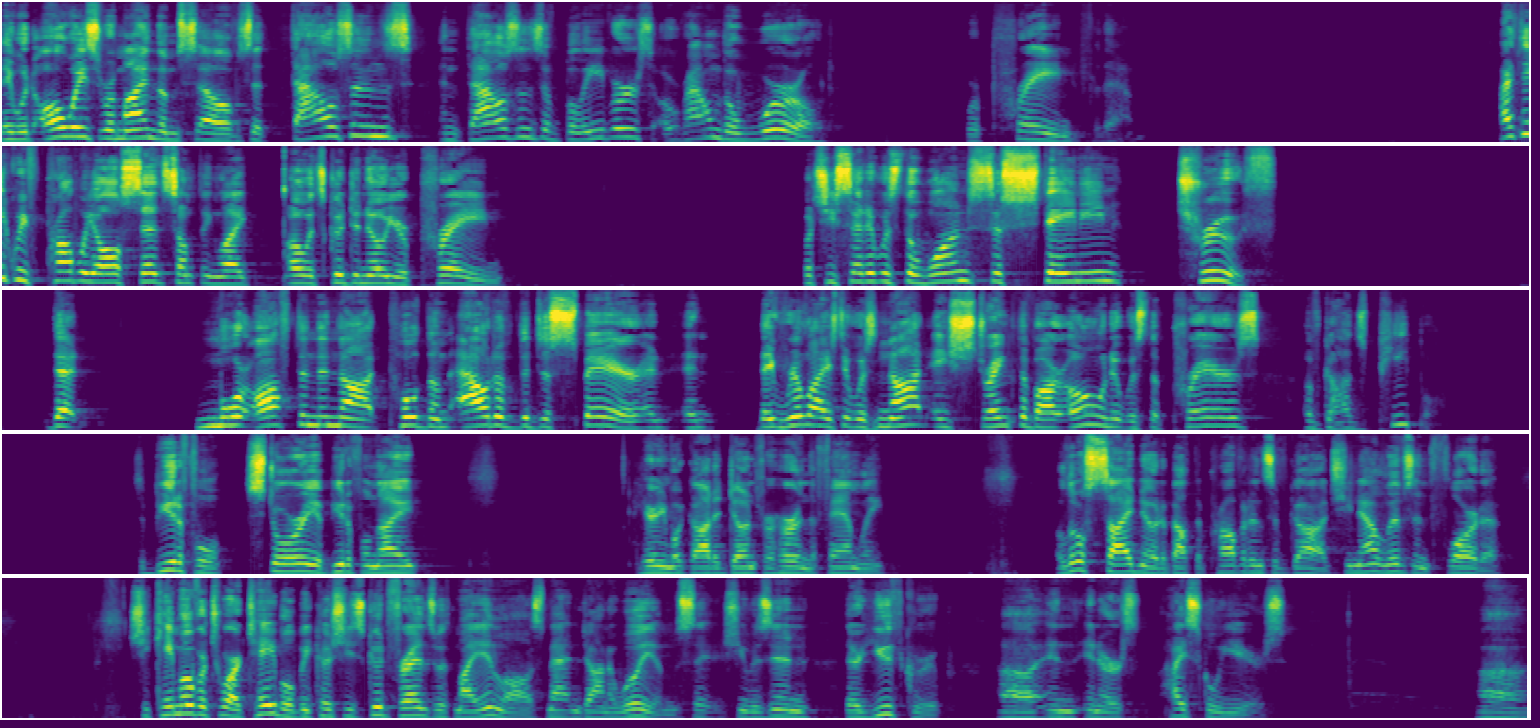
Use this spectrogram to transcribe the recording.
they would always remind themselves that thousands and thousands of believers around the world were praying for them. I think we've probably all said something like, Oh, it's good to know you're praying. But she said it was the one sustaining truth that more often than not pulled them out of the despair and, and they realized it was not a strength of our own, it was the prayers of God's people. It's a beautiful story, a beautiful night, hearing what God had done for her and the family. A little side note about the providence of God. She now lives in Florida. She came over to our table because she's good friends with my in laws, Matt and Donna Williams. She was in their youth group uh, in, in her high school years. Uh,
